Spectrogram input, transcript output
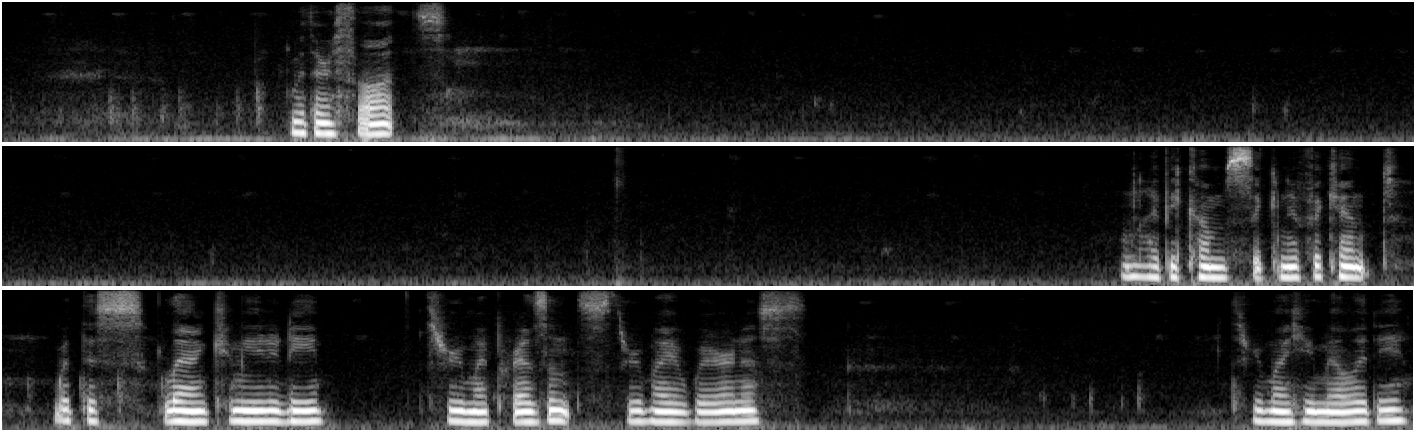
with our thoughts. I become significant with this land community through my presence, through my awareness, through my humility.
